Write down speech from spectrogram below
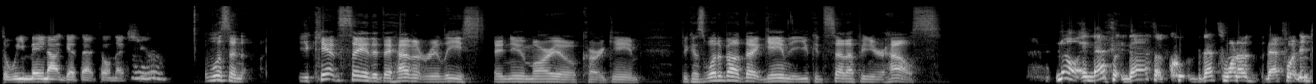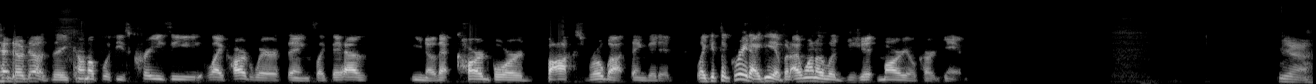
So we may not get that till next year. Mm-hmm. Listen, you can't say that they haven't released a new Mario Kart game because what about that game that you could set up in your house? No, and that's that's a cool, that's one of that's what Nintendo does. They come up with these crazy like hardware things. Like they have, you know, that cardboard box robot thing they did. Like it's a great idea, but I want a legit Mario Kart game. Yeah.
